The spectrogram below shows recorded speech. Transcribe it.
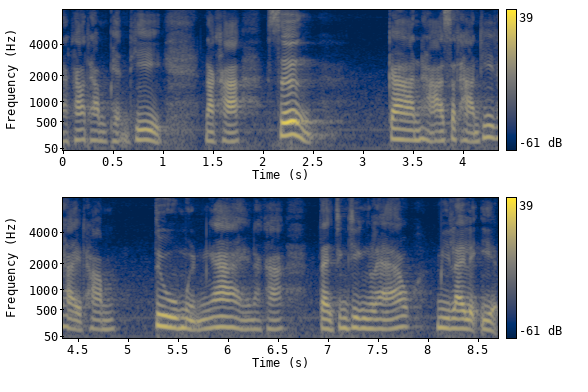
นะคะทำแผนที่นะคะ ซึ่งการหาสถานที่ถ่ายทำดูเหมือนง่ายนะคะ แต่จริงๆแล้วมีรายละเอียด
